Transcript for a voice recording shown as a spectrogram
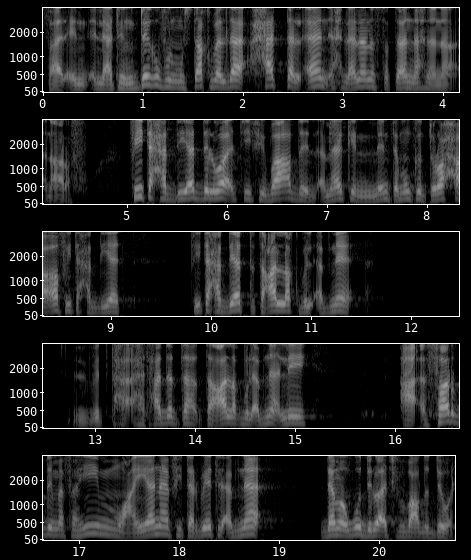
فاللي هتنتجه في المستقبل ده حتى الآن إحنا لا نستطيع إن إحنا نع- نعرفه. في تحديات دلوقتي في بعض الأماكن اللي أنت ممكن تروحها آه في تحديات. في تحديات تتعلق بالأبناء. بتح- هتحدد تتعلق بالأبناء ليه؟ فرض مفاهيم معينة في تربية الأبناء ده موجود دلوقتي في بعض الدول.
